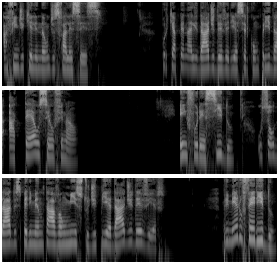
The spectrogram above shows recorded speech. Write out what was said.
a fim de que ele não desfalecesse, porque a penalidade deveria ser cumprida até o seu final. Enfurecido, o soldado experimentava um misto de piedade e dever. Primeiro ferido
